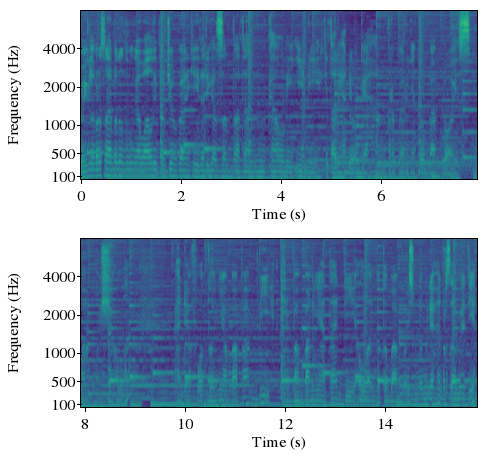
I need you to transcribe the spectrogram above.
Baiklah persahabat untuk mengawali perjumpaan kita di kesempatan kali ini Kita lihat di unggahan terbarunya Toba Boys. Wah Masya Allah. Ada fotonya Papa B terpampang nyata di logo Toba Boys. Mudah-mudahan persahabat ya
